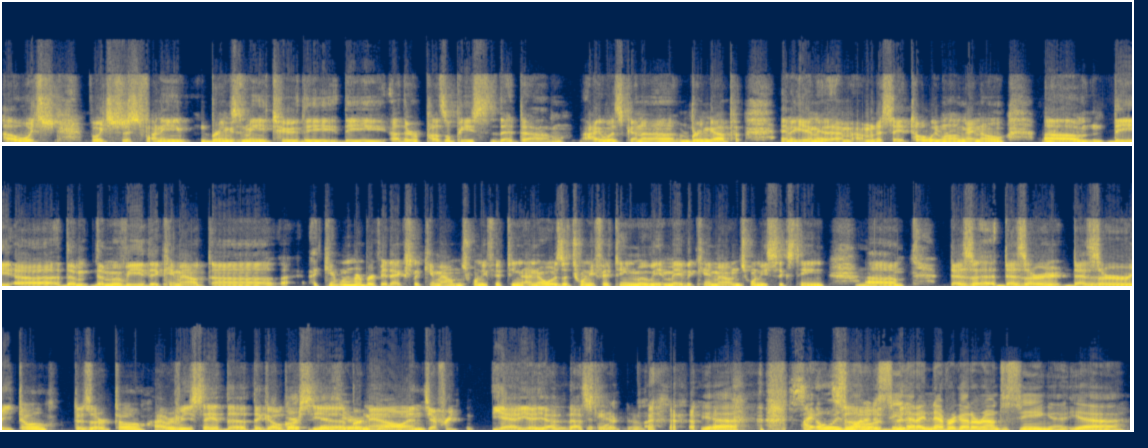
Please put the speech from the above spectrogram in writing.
Uh, which which is funny brings me to the the other puzzle piece that um, I was gonna bring up. And again, I'm, I'm gonna say it totally wrong. I know. Um, the uh, the the movie that came out. Uh, I can't remember if it actually came out in 2015. I know it was a 2015 movie. It maybe came out in 2016. Mhm. Um, Des- Desert Deserito. Deserto, however you say it, the the Gael Garcia Bernal and Jeffrey. Yeah, yeah, yeah. That's one. yeah, I always so wanted to see that. I never got around to seeing it. Yeah.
